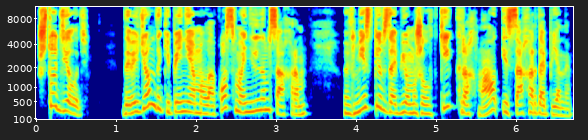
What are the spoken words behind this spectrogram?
Что делать? Доведем до кипения молоко с ванильным сахаром. В миске взобьем желтки, крахмал и сахар до пены.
